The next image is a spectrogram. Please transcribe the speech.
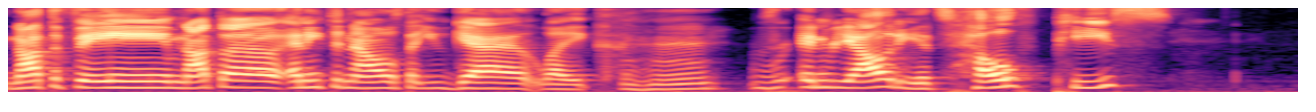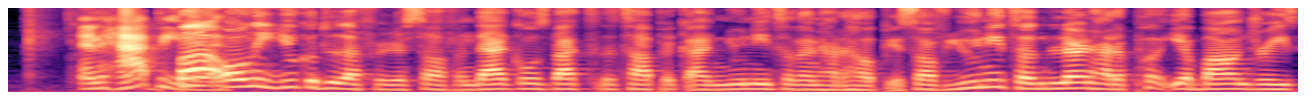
not the fame, not the anything else that you get. Like Mm-hmm. r- in reality, it's health, peace, and happiness. But only you could do that for yourself, and that goes back to the topic. And you need to learn how to help yourself. You need to learn how to put your boundaries.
